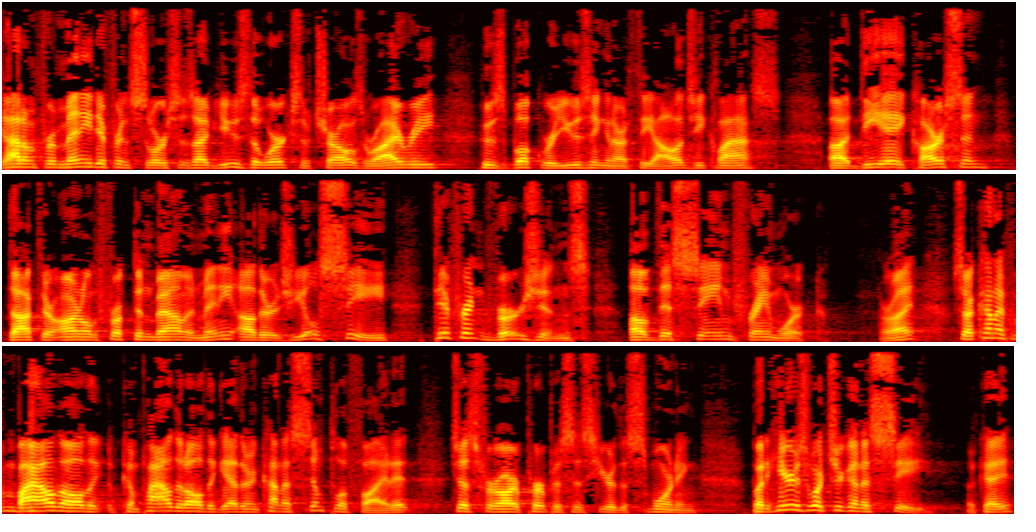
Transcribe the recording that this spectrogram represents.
Got them from many different sources. I've used the works of Charles Ryrie, whose book we're using in our theology class, uh, D.A. Carson, Dr. Arnold Fruchtenbaum, and many others. You'll see different versions of this same framework. All right? So I kind of compiled, all the, compiled it all together and kind of simplified it just for our purposes here this morning. But here's what you're going to see. Okay?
